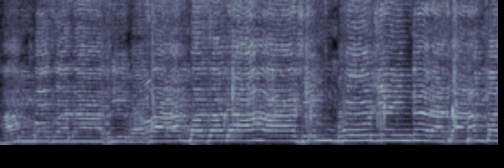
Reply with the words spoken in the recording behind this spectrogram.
సాంబ సదా శివ సాంబ సదా శంభో శంకర సాంబ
